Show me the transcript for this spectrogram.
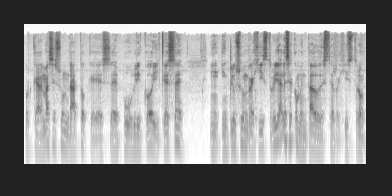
porque además es un dato que es eh, público y que es eh, incluso un registro. Ya les he comentado de este registro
